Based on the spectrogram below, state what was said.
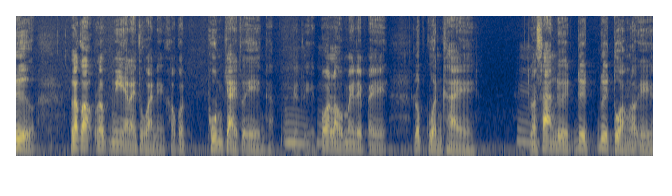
ดื้อแล้วก็เรามีอะไรทุกวันนี้เขาก็ภูมิใจตัวเองครับกับตัวเองเพราะว่าเราไม่ได้ไปรบกวนใคร เราสร้างด้วยด้วยด้วยตัวของเราเอง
